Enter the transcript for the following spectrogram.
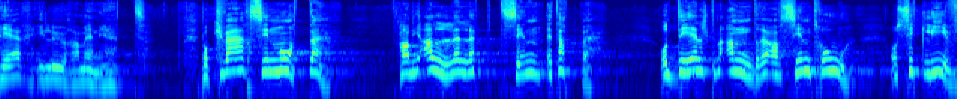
her i Lura menighet. På hver sin måte har de alle løpt sin etappe og delt med andre av sin tro og sitt liv.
